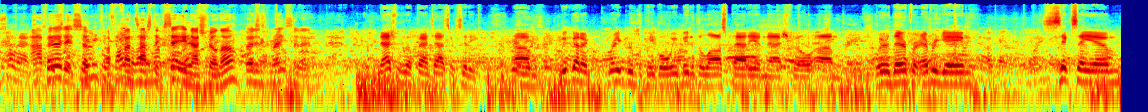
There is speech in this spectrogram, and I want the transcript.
So I've heard it's a, You need a tell them fantastic Nashville city, Reds. Nashville, no? But it's a great city. Nashville's a fantastic city. Um, we've got a great group of people. We meet at the Lost Paddy in Nashville. Um, we're there for every game. 6 a.m.,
